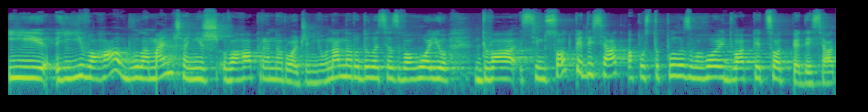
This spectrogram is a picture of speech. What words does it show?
І її вага була менша, ніж вага при народженні. Вона народилася з вагою 2,750, а поступила з вагою 2,550.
